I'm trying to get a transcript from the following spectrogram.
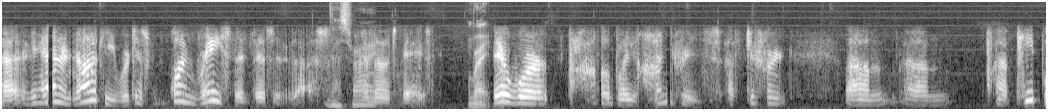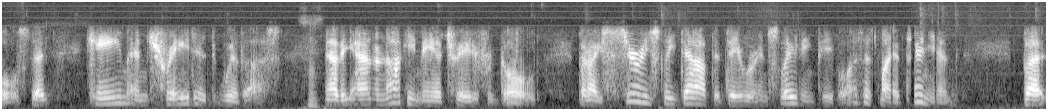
Uh, the Anunnaki were just one race that visited us That's in right. those days. Right. There were probably hundreds of different um, um, uh, peoples that came and traded with us. Now, the Anunnaki may have traded for gold, but I seriously doubt that they were enslaving people. That's just my opinion. But,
